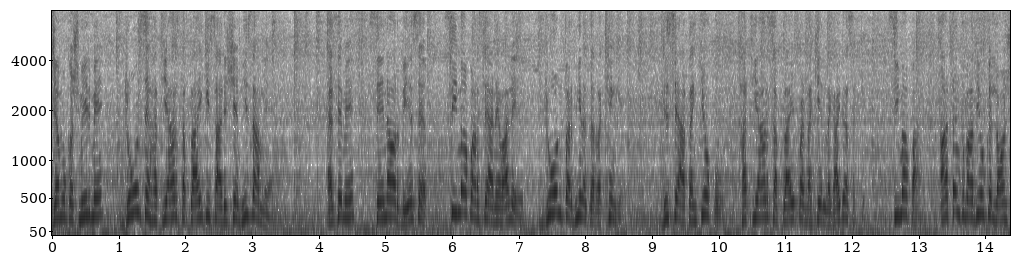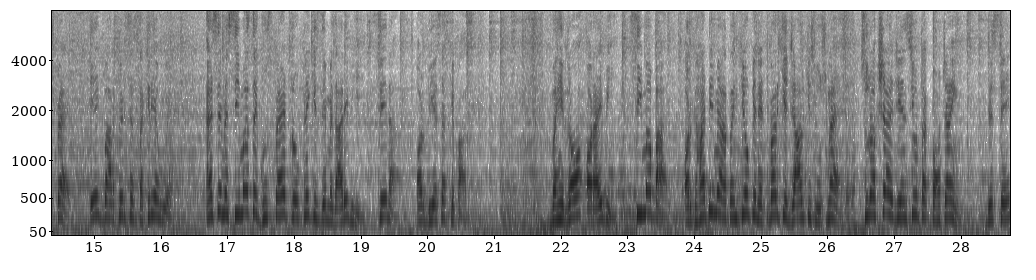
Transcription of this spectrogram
जम्मू कश्मीर में ड्रोन से हथियार सप्लाई की साजिशें भी सामने आई। ऐसे में सेना और बीएसएफ सीमा पार से आने वाले ड्रोन पर भी नज़र रखेंगे, जिससे आतंकियों को हथियार सप्लाई पर नकेल लगाई जा सके। सीमा पार, आतंकवादियों के लॉन्च पैड एक बार फिर से सक्रिय हुए हैं। ऐसे में सीमा से घुसपैठ रोकने की ज़िम्मेदारी भी सेना और बीएसएफ के पास है। वहीं रॉ और आईबी सीमा पार और घाटी में आतंकियों के नेटवर्क के जाल की सूचनाएँ सुरक्षा एजेंसियों तक पहुंचाएँगी, जिससे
